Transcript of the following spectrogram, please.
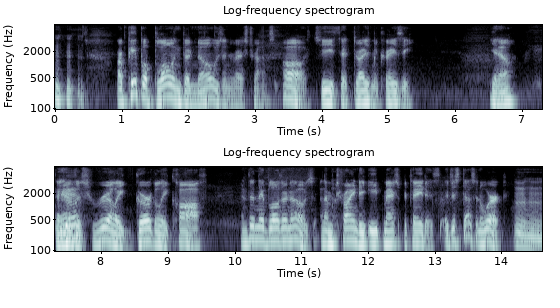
Or people blowing their nose in restaurants. Oh, geez, that drives me crazy. You know, they Yeah. have this really gurgly cough, and then they blow their nose. And I'm trying to eat mashed potatoes. It just doesn't work. Mm-hmm.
